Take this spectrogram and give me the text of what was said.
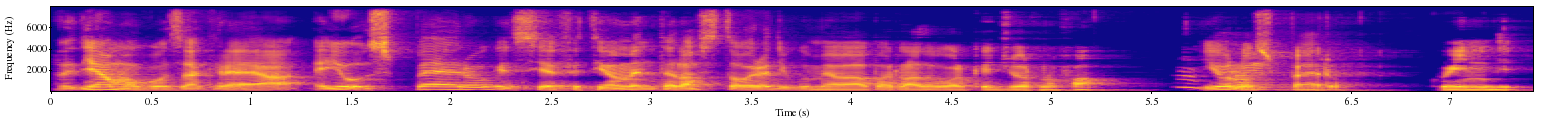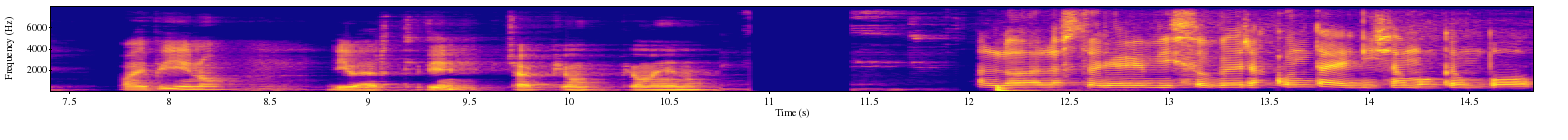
Vediamo cosa crea e io spero che sia effettivamente la storia di cui mi aveva parlato qualche giorno fa. Io lo spero. Quindi, vai Pino, divertiti, cioè più, più o meno. Allora, la storia che vi sto per raccontare diciamo che è un po'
